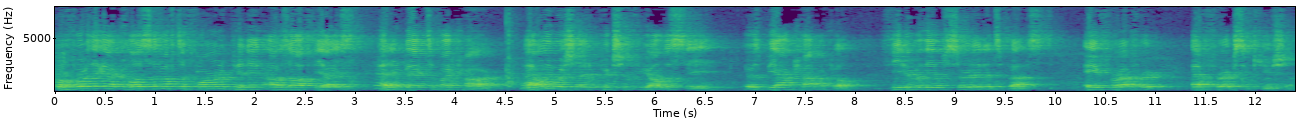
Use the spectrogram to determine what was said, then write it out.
Before they got close enough to form an opinion, I was off the ice, heading back to my car. I only wish I had a picture for y'all to see. It was beyond comical. Theater of the absurd at its best. A for effort, F for execution.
